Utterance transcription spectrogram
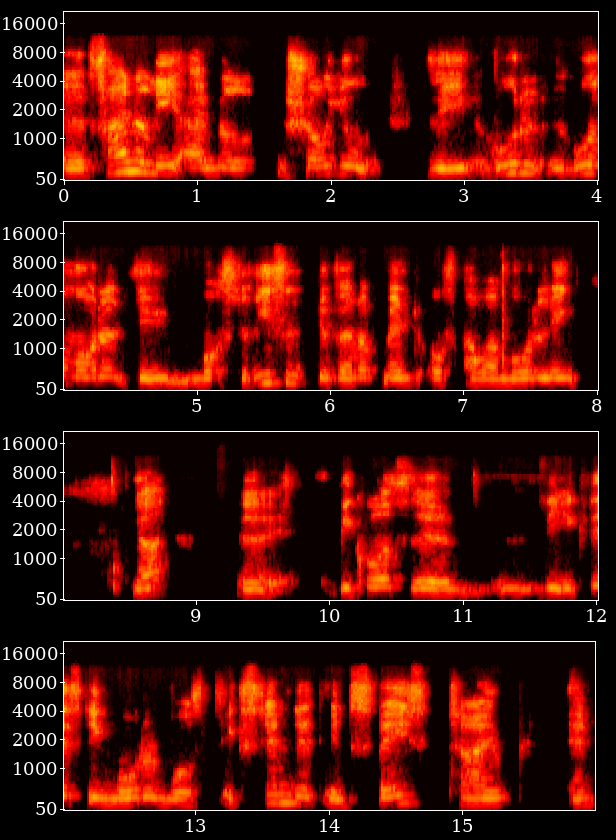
Uh, finally, I will show you the Ruhr, model, the most recent development of our modeling. Yeah, uh, because uh, the existing model was extended in space, time, and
